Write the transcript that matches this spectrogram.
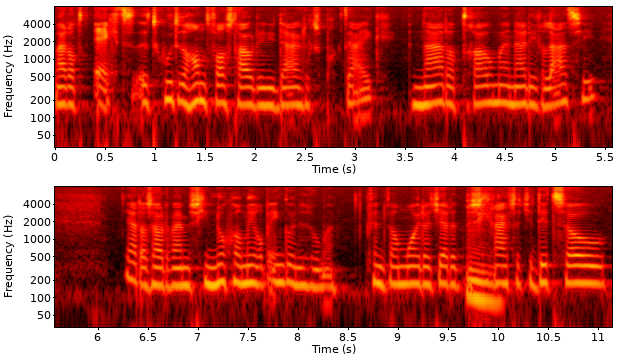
Maar dat echt het goed de hand vasthouden in die dagelijkse praktijk, na dat trauma en na die relatie, ja, daar zouden wij misschien nog wel meer op in kunnen zoomen. Ik vind het wel mooi dat jij dat hmm. beschrijft, dat je dit zo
